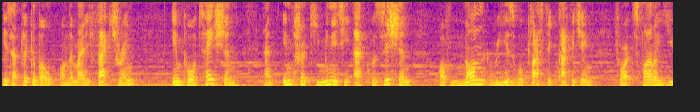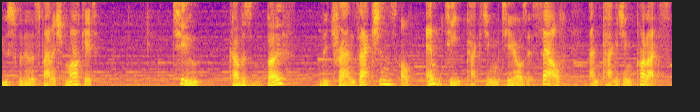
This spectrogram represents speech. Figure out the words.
is applicable on the manufacturing, importation, and intra community acquisition of non reusable plastic packaging for its final use within the Spanish market. 2. Covers both the transactions of empty packaging materials itself and packaging products.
